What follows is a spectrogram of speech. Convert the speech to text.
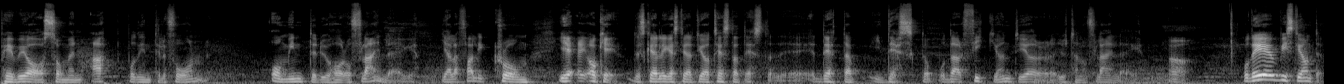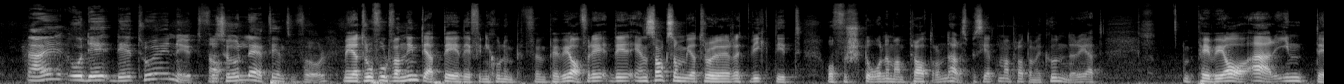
PVA som en app på din telefon om inte du har offline-läge. I alla fall i Chrome. Ja, eh, Okej, det ska läggas till att jag har testat desta- detta i desktop och där fick jag inte göra det utan offline-läge. Ja. Och det visste jag inte. Nej, och det, det tror jag är nytt. För Ja. så lät det inte förr. Men jag tror fortfarande inte att det är definitionen för en PVA. För det, det är en sak som jag tror är rätt viktigt att förstå när man pratar om det här. Speciellt när man pratar med kunder. är att PVA är inte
